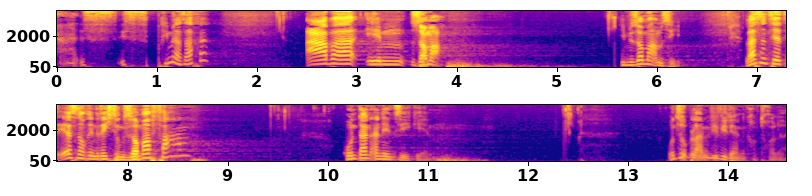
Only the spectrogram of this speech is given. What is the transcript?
Ja, ist, ist prima Sache. Aber im Sommer. Im Sommer am See. Lass uns jetzt erst noch in Richtung Sommer fahren und dann an den See gehen. Und so bleiben wir wieder in Kontrolle.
